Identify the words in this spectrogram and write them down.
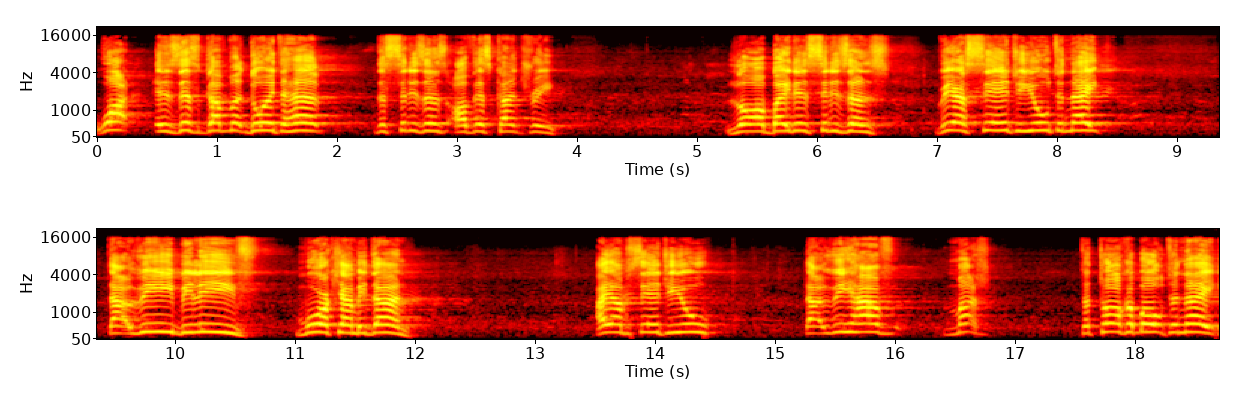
What is this government doing to help the citizens of this country? Law abiding citizens, we are saying to you tonight that we believe more can be done. I am saying to you that we have much to talk about tonight.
